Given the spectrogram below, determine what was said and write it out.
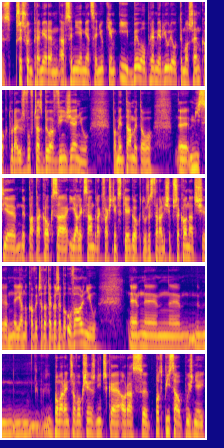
z przyszłym premierem Arsenijem Jaceniukiem i byłą premier Julią Tymoszenko, która już wówczas była w więzieniu. Pamiętamy tą e, misję Pata Coxa i Aleksandra Kwaśniewskiego, którzy starali się przekonać Janukowycza do tego, żeby uwolnił pomarańczową księżniczkę oraz podpisał później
